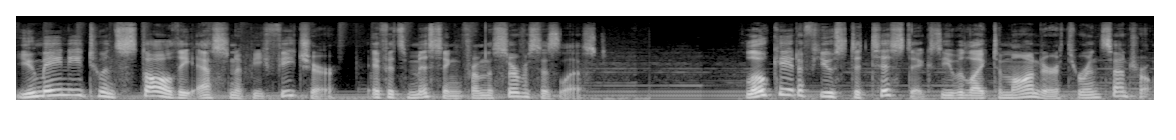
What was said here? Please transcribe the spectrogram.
You may need to install the SNMP feature if it's missing from the services list. Locate a few statistics you would like to monitor through N-central.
